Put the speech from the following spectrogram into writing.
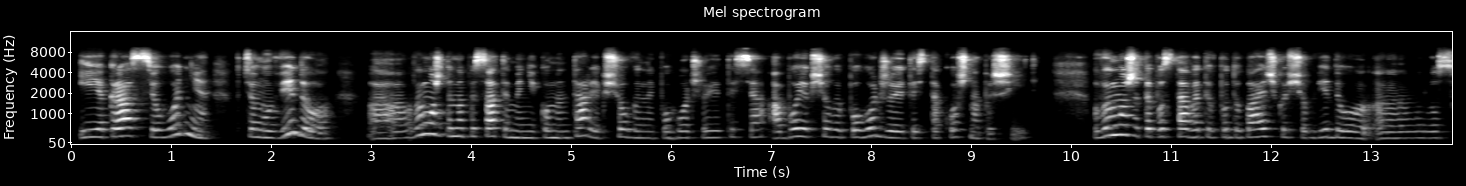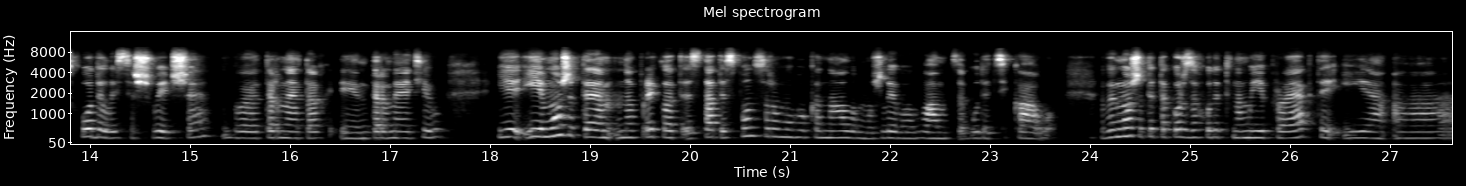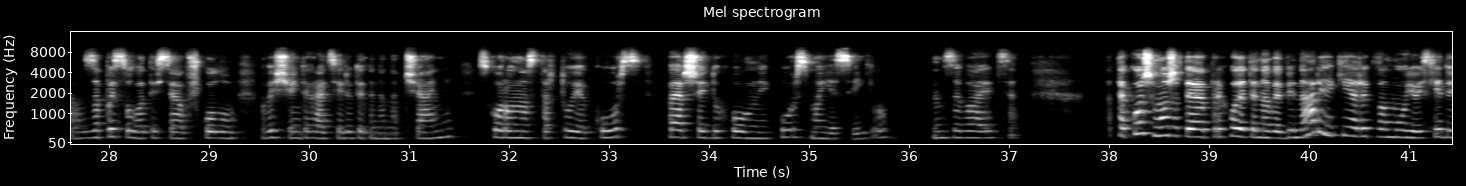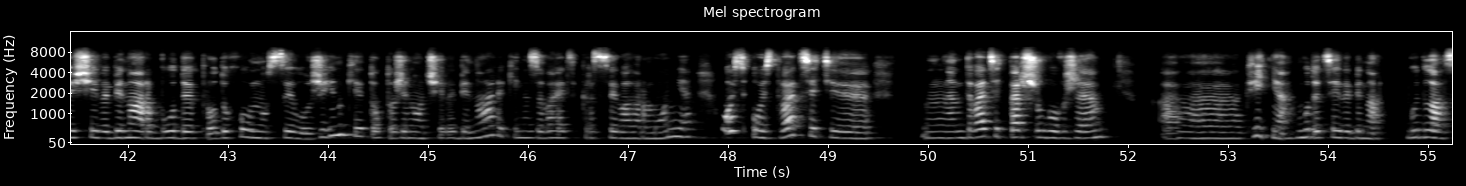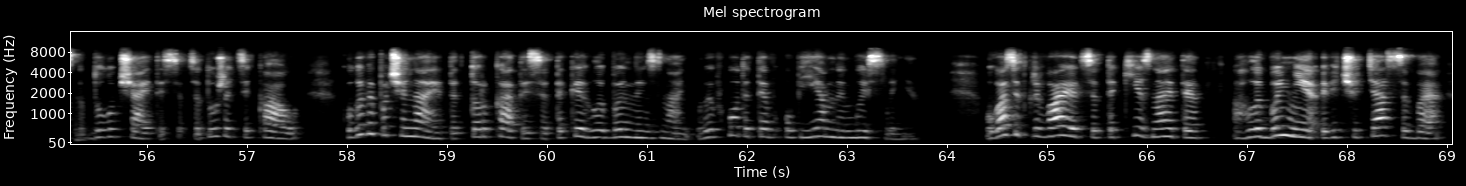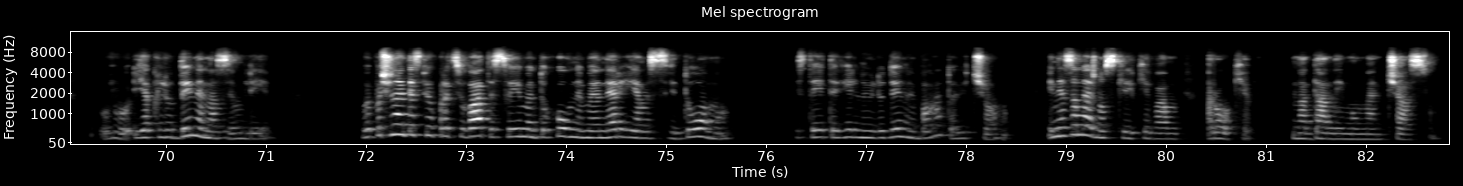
І якраз сьогодні в цьому відео ви можете написати мені коментар, якщо ви не погоджуєтеся, або якщо ви погоджуєтесь, також напишіть. Ви можете поставити вподобайку, щоб відео е, розходилися швидше в інтернетах і інтернетів. І, можете, наприклад, стати спонсором мого каналу, можливо, вам це буде цікаво. Ви можете також заходити на мої проекти і а, записуватися в школу вищої інтеграції людини на навчання. Скоро у нас стартує курс, перший духовний курс Моє світло називається. Також можете приходити на вебінари, які я рекламую. І слідуючий вебінар буде про духовну силу жінки, тобто жіночий вебінар, який називається Красива гармонія. Ось ось 20, е, 21 вже квітня буде цей вебінар. Будь ласка, долучайтеся, це дуже цікаво. Коли ви починаєте торкатися таких глибинних знань, ви входите в об'ємне мислення. У вас відкриваються такі, знаєте, глибинні відчуття себе як людини на землі. Ви починаєте співпрацювати своїми духовними енергіями свідомо і стаєте вільною людиною багато від чого. І незалежно скільки вам років. на даний момент часу.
